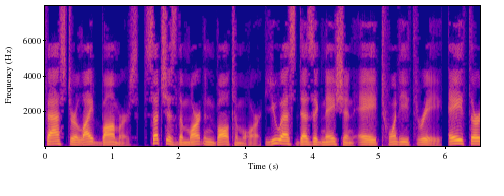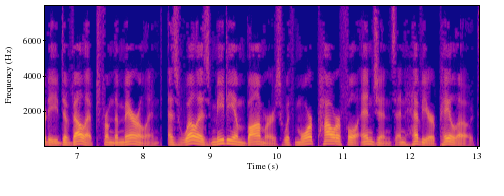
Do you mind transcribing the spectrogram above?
faster light bombers, such as the Martin Baltimore U.S. designation A-23, A-30 developed from the Maryland, as well as medium bombers with more powerful engines and heavier payloads.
